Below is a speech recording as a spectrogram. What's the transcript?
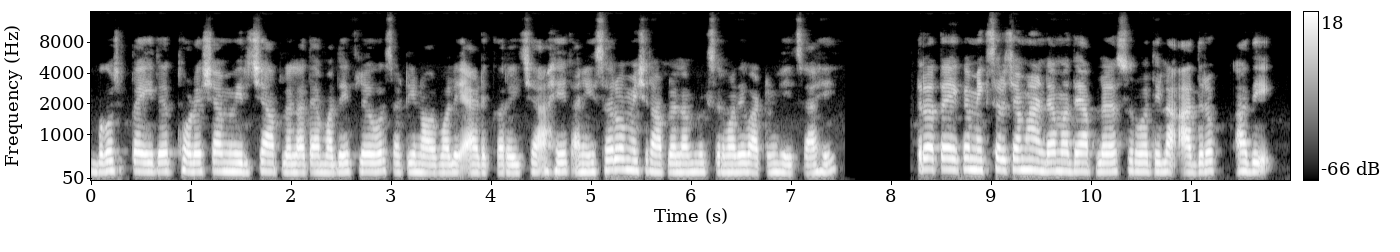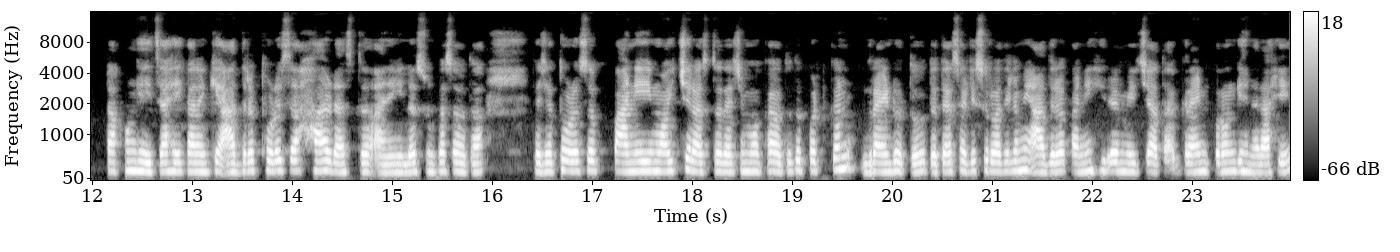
बघू शकता इथे थोड्याशा मिरच्या आपल्याला त्यामध्ये फ्लेवरसाठी नॉर्मली ऍड करायच्या आहेत आणि सर्व मिश्रण आपल्याला मिक्सरमध्ये वाटून घ्यायचं आहे. तर आता एका मिक्सरच्या भांड्यामध्ये आपल्याला सुरुवातीला अद्रक आधी टाकून घ्यायचं आहे कारण की अद्रक थोडंसं हार्ड असतं आणि लसूण कसा होता त्याच्यात थोडंसं पाणी मॉइश्चर असतं त्याच्यामुळे काय होतं तर पटकन ग्राइंड होतो. तर त्यासाठी सुरुवातीला मी अद्रक आणि हिरव्या मिरच्या आता ग्राइंड करून घेणार आहे.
